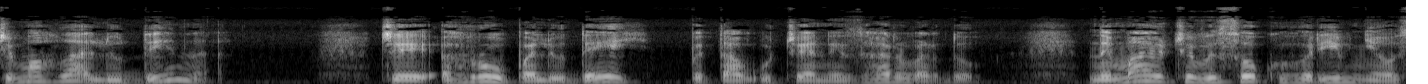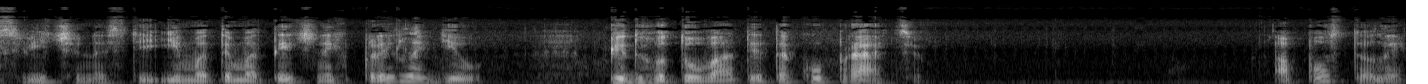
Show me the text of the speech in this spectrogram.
Чи могла людина чи група людей, питав учений з Гарварду, не маючи високого рівня освіченості і математичних приладів, підготувати таку працю? Апостоли,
